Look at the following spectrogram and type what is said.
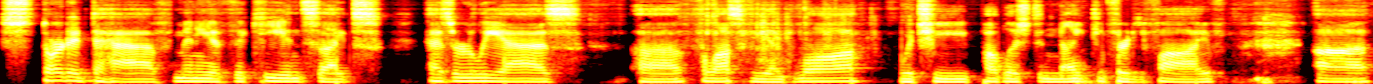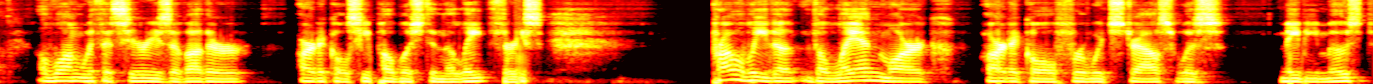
started to have many of the key insights as early as uh, Philosophy and Law, which he published in 1935, uh, along with a series of other articles he published in the late 30s. Probably the, the landmark article for which Strauss was maybe most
